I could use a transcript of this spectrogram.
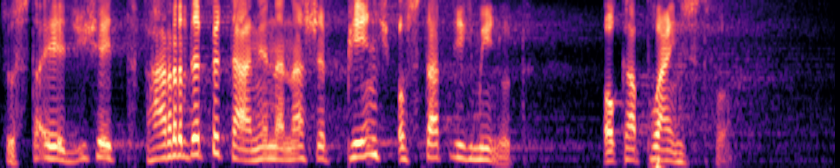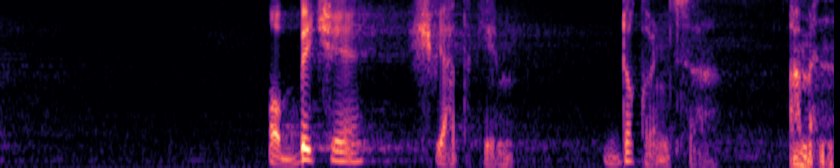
zostaje dzisiaj twarde pytanie na nasze pięć ostatnich minut o kapłaństwo, o bycie świadkiem do końca. Amen.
